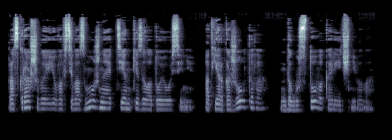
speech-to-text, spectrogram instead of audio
раскрашивая ее во всевозможные оттенки золотой осени, от ярко-желтого до густого коричневого.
